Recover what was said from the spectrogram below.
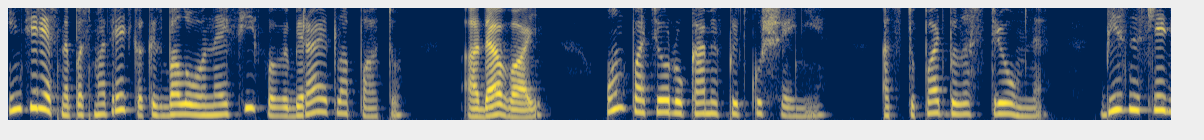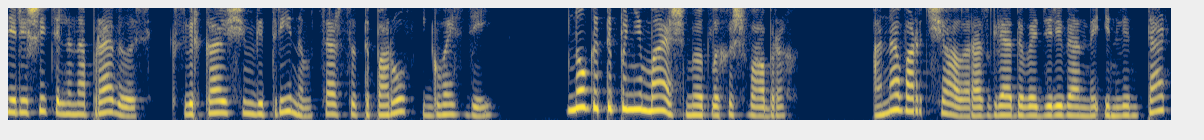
Интересно посмотреть, как избалованная Фифа выбирает лопату. А давай. Он потер руками в предвкушении. Отступать было стрёмно. Бизнес-леди решительно направилась к сверкающим витринам царства топоров и гвоздей. «Много ты понимаешь в метлах и швабрах. Она ворчала, разглядывая деревянный инвентарь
